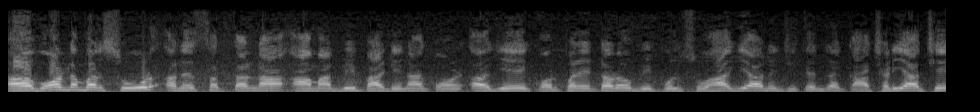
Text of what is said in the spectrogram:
વોર્ડ નંબર સોળ અને સત્તરના આમ આદમી પાર્ટીના જે કોર્પોરેટરો વિપુલ સુહાગિયા અને જીતેન્દ્ર કાછડિયા છે,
